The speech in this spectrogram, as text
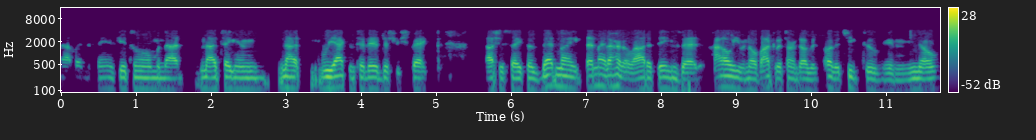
not letting the fans get to him and not not taking not reacting to their disrespect. I should say, because that night, that night, I heard a lot of things that I don't even know if I could have turned the other other cheek to, and you know,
